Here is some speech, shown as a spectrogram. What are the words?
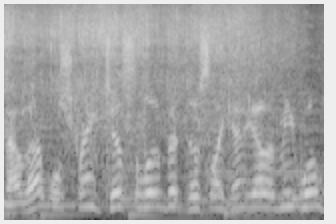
Now that will shrink just a little bit, just like any other meat will.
